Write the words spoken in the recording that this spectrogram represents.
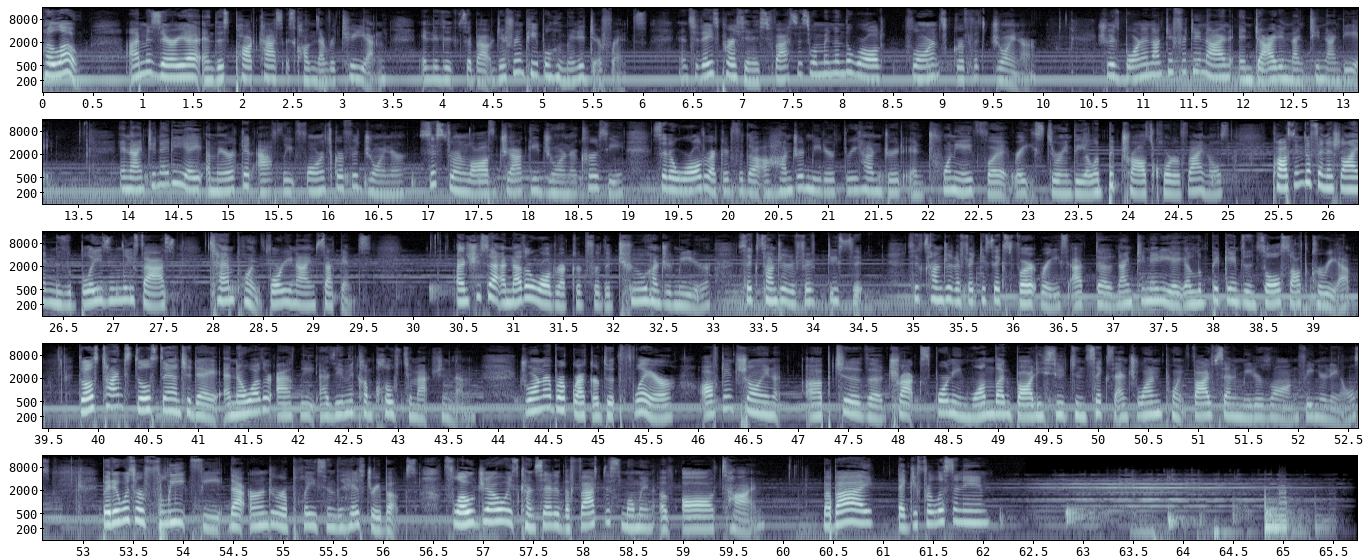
Hello, I'm Azaria, and this podcast is called Never Too Young, and it's about different people who made a difference. And today's person is fastest woman in the world, Florence Griffith Joyner. She was born in 1959 and died in 1998. In 1988, American athlete Florence Griffith Joyner, sister in law of Jackie Joyner Kersee, set a world record for the 100 meter 328 foot race during the Olympic trials quarterfinals, crossing the finish line in a blazingly fast 10.49 seconds. And she set another world record for the 200 meter 656, 656 foot race at the 1988 Olympic Games in Seoul, South Korea. Those times still stand today, and no other athlete has even come close to matching them. Joyner broke records with flair, often showing up to the track sporting one leg bodysuits and 6 inch 1.5 centimeters long fingernails. But it was her fleet feet that earned her a place in the history books. FloJo is considered the fastest woman of all time. Bye bye. Thank you for listening.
